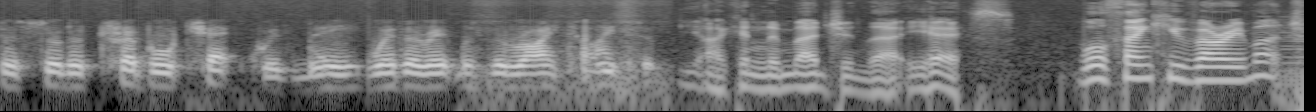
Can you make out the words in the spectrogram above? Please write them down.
to sort of treble check with me whether it was the right item. I can imagine that. Yes. Well, thank you very much.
